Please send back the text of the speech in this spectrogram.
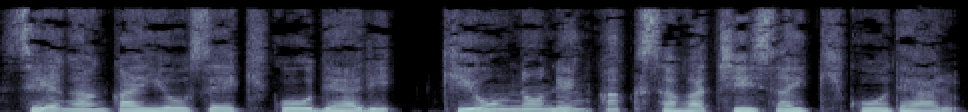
西岸海洋性気候であり、気温の年較差が小さい気候である。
